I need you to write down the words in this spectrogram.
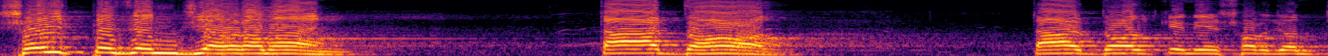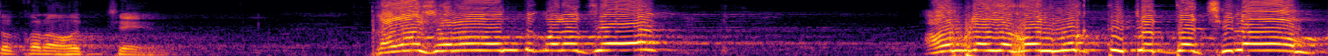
শহীদ প্রেসিডেন্ট জিয়াউর রহমান, তার দল, তার দলকে নিয়ে ষড়যন্ত্র করা হচ্ছে। কারা ষড়যন্ত্র করেছে? আমরা যখন মুক্তিযুদ্ধে ছিলাম,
